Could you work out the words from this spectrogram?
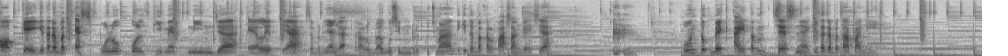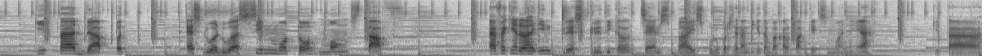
Oke, kita dapat S10 Ultimate Ninja Elite ya. Sebenarnya nggak terlalu bagus sih menurutku. Cuma nanti kita bakal pasang guys ya. Untuk back item chestnya kita dapat apa nih? Kita dapat S22 Shinmoto Monk Staff. Efeknya adalah increase critical chance by 10%. Nanti kita bakal pakai semuanya ya. Kita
